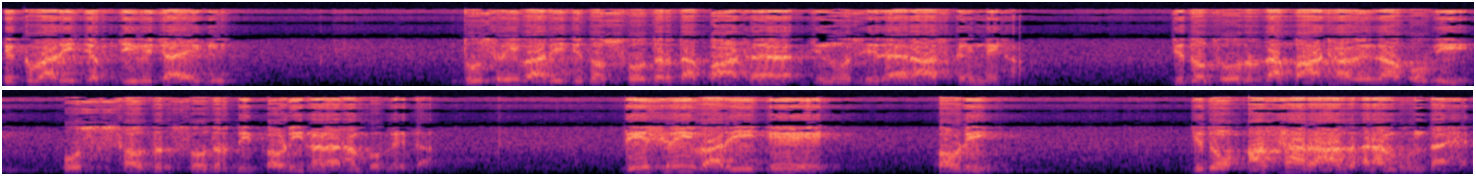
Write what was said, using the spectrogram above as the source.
ਇੱਕ ਵਾਰੀ ਜਪਜੀ ਵਿੱਚ ਆਏਗੀ, ਦੂਸਰੀ ਵਾਰੀ ਜਦੋਂ ਸੋਦਰ ਦਾ ਪਾਠ ਹੈ, ਜਿਹਨੂੰ ਅਸੀਂ ਰਹਿ ਰਾਸ ਕਹਿੰਦੇ ਹਾਂ, ਜਦੋਂ ਸੋਦਰ ਦਾ ਪਾਠ ਆਵੇਗਾ, ਉਹ ਵੀ ਉਸ ਸੋਦਰ ਸੋਦਰ ਦੀ ਪੌੜੀ ਨਾਲ ਆਰੰਭ ਹੋਵੇਗਾ। ਤੀਸਰੀ ਵਾਰੀ ਇਹ ਪੌੜੀ ਜਦੋਂ ਆਸਾ ਰਾਗ ਆਰੰਭ ਹੁੰਦਾ ਹੈ,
